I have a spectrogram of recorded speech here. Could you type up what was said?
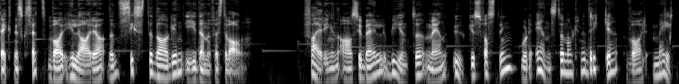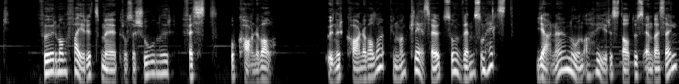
Teknisk sett var Hilaria den siste dagen i denne festivalen. Feiringen av Sibel begynte med en ukes fasting hvor det eneste man kunne drikke, var melk, før man feiret med prosesjoner, fest og karneval. Under karnevalet kunne man kle seg ut som hvem som helst, gjerne noen av høyere status enn deg selv,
